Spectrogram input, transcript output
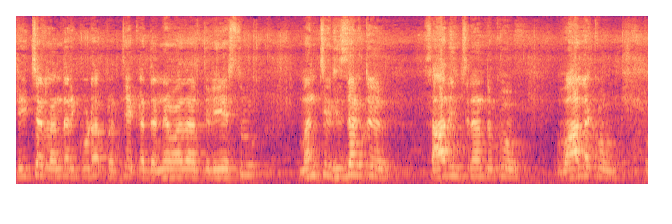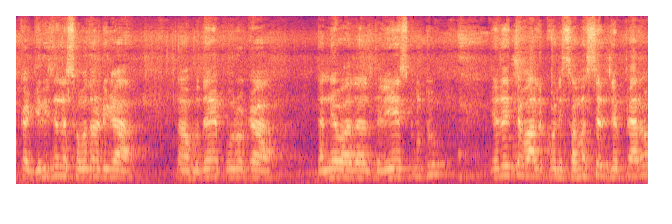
టీచర్లందరికీ కూడా ప్రత్యేక ధన్యవాదాలు తెలియజేస్తూ మంచి రిజల్ట్ సాధించినందుకు వాళ్ళకు ఒక గిరిజన సోదరుడిగా నా హృదయపూర్వక ధన్యవాదాలు తెలియజేసుకుంటూ ఏదైతే వాళ్ళు కొన్ని సమస్యలు చెప్పారో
